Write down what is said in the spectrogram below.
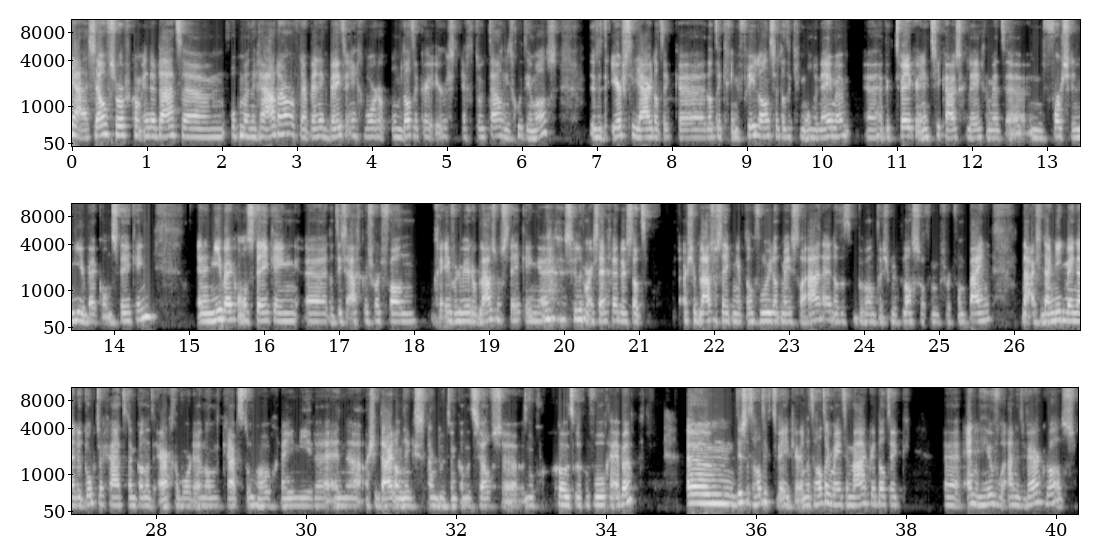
Ja, zelfzorg kwam inderdaad um, op mijn radar, of daar ben ik beter in geworden, omdat ik er eerst echt totaal niet goed in was. Dus het eerste jaar dat ik, uh, dat ik ging freelancen, dat ik ging ondernemen, uh, heb ik twee keer in het ziekenhuis gelegen met uh, een forse nierbekkenontsteking. En een nierbekkenontsteking, dat is eigenlijk een soort van geëvolueerde blaasontsteking, zullen we maar zeggen. Dus dat als je blaasontsteking hebt, dan voel je dat meestal aan. Hè, dat het brandt als je moet plassen of een soort van pijn. Nou, als je daar niet mee naar de dokter gaat, dan kan het erger worden. En dan kruipt het omhoog naar je nieren. En uh, als je daar dan niks aan doet, dan kan het zelfs uh, nog grotere gevolgen hebben. Um, dus dat had ik twee keer. En dat had ermee te maken dat ik uh, en heel veel aan het werk was.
